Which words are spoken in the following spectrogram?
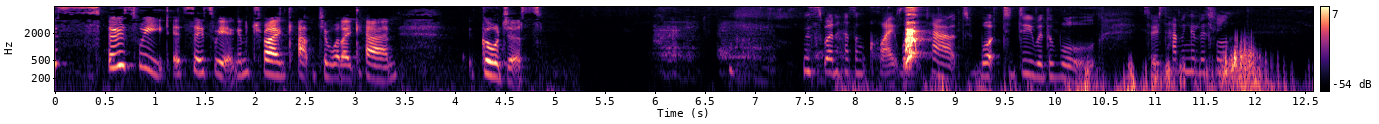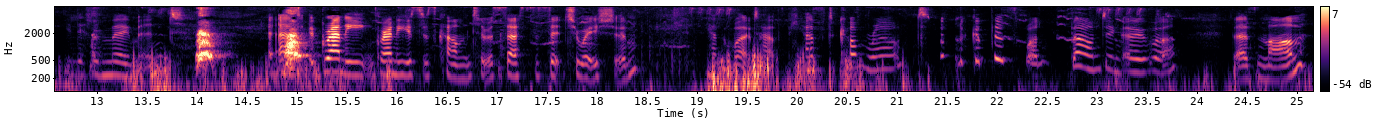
It's so sweet. It's so sweet. I'm going to try and capture what I can. Gorgeous. This one hasn't quite worked out what to do with the wall. So he's having a little, a little moment. And Granny, Granny has just come to assess the situation. He hasn't worked out. He has to come round. Look at this one bounding over. There's Mum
